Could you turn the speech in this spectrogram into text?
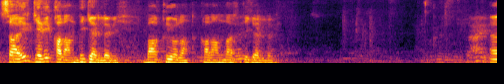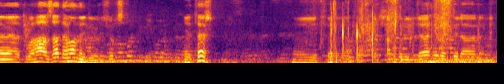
Sair geri kalan diğerleri. Baki olan kalanlar diğerleri. Evet ve haza devam ediyoruz yoksa. Yeter. Ee, Yeter. Elhamdülillahi Rabbil Alemin.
